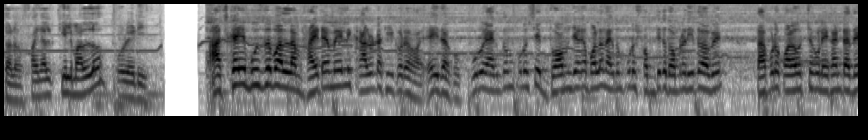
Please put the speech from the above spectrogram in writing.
চলো ফাইনাল কিল মারলো, ও রেডি আজকে আমি বুঝতে পারলাম, হাইটা মেনলি কালোটা কি করে হয়। এই দেখো, পুরো একদম পুরো সেই দম জায়গা বললাম একদম পুরো সব দিকে দমটা দিতে হবে। তারপরে করা হচ্ছে এখন এখানটাতে।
